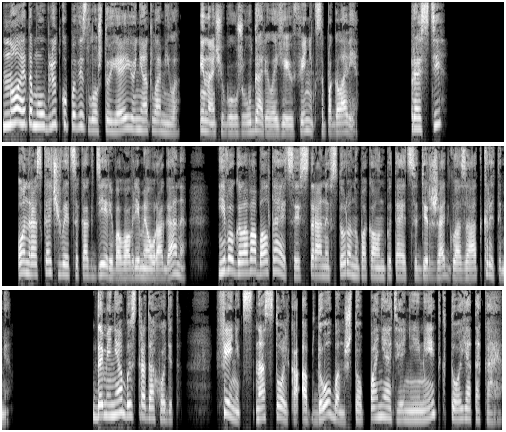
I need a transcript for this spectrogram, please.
Но этому ублюдку повезло, что я ее не отломила, иначе бы уже ударила ею Феникса по голове. «Прости?» Он раскачивается, как дерево во время урагана, его голова болтается из стороны в сторону, пока он пытается держать глаза открытыми. До меня быстро доходит. Феникс настолько обдолбан, что понятия не имеет, кто я такая.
